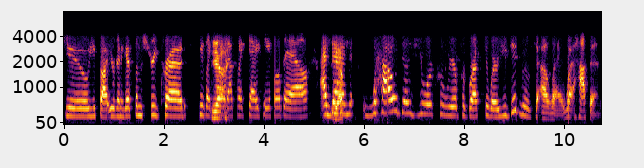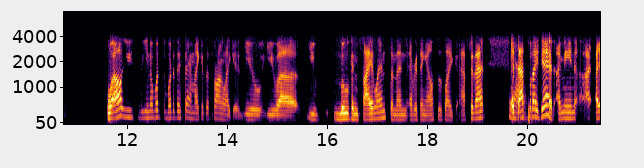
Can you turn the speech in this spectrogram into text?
you? You thought you were going to get some street cred. He's like, Yeah. oh, that's what gay people do. And then how does your career progress to where you did move to LA? What happened? Well, you you know what what do they say? I might get this wrong. Like you you uh you move in silence, and then everything else is like after that. And that's what I did. I mean, I, I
